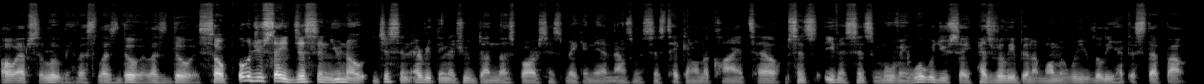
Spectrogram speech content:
Oh, absolutely. Let's let's do it. Let's do it. So, what would you say, just in you know, just in everything that you've done thus far since making the announcement, since taking on the clientele, since even since moving, what would you say has really been a moment where you really had to step out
